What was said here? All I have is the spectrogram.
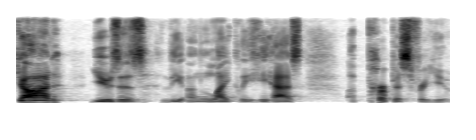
God uses the unlikely. He has a purpose for you.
